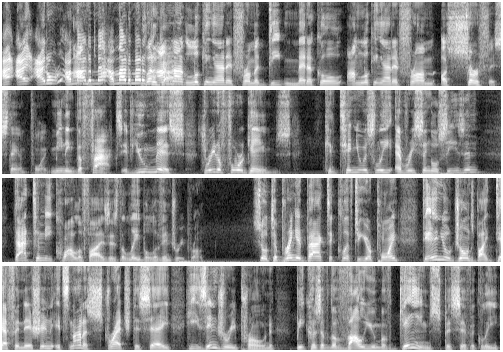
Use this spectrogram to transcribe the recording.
I, I, I don't. I'm, not a I'm not a medical but guy. I'm not looking at it from a deep medical. I'm looking at it from a surface standpoint, meaning the facts. If you miss three to four games continuously every single season, that to me qualifies as the label of injury prone. So to bring it back to Cliff, to your point, Daniel Jones, by definition, it's not a stretch to say he's injury prone because of the volume of games specifically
